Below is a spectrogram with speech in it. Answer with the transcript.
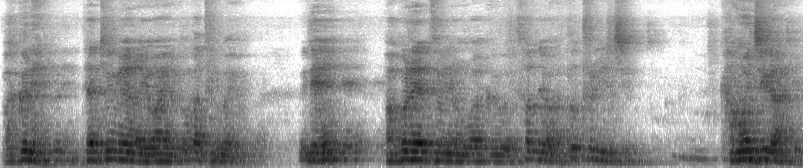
박근혜 대통령이나 여왕이 똑같은 거예요. 근데 박근혜 대통령과 그 선도 여왕 또 틀리지. 강호지가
